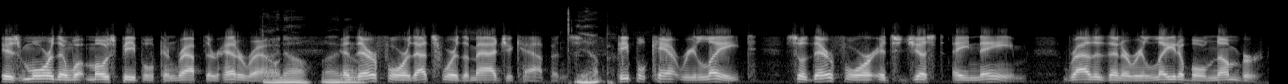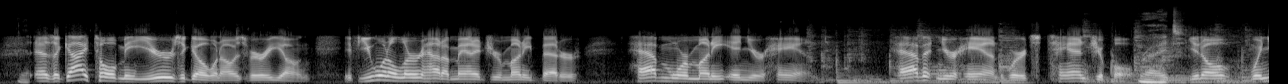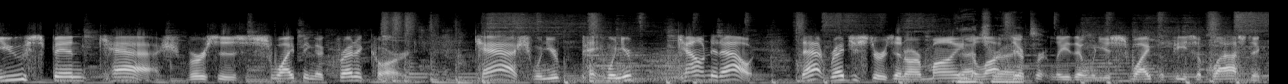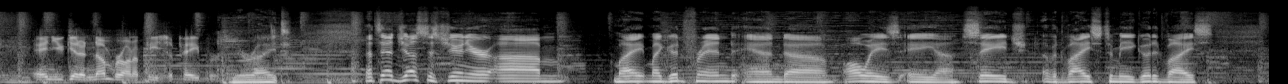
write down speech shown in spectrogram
is more than what most people can wrap their head around. I know. I know. And therefore, that's where the magic happens. Yep. People can't relate, so therefore, it's just a name rather than a relatable number. As a guy told me years ago when I was very young, if you want to learn how to manage your money better, have more money in your hand. Have it in your hand where it's tangible. Right. You know, when you spend cash versus swiping a credit card, cash when you're pay, when you're counting it out, that registers in our mind a lot right. differently than when you swipe a piece of plastic and you get a number on a piece of paper. You're right. That's Ed Justice Jr., um, my my good friend and uh, always a uh, sage of advice to me. Good advice.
